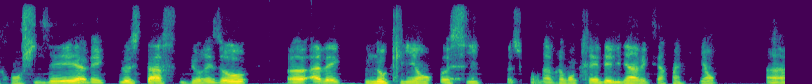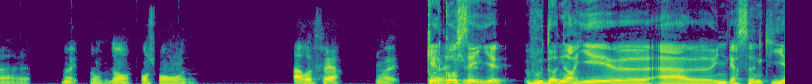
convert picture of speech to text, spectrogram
franchisés, avec le staff du réseau, euh, avec nos clients aussi, parce qu'on a vraiment créé des liens avec certains clients. Euh, Donc non, franchement, euh, à refaire. Ouais. Quel conseil vous donneriez euh, à une personne qui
